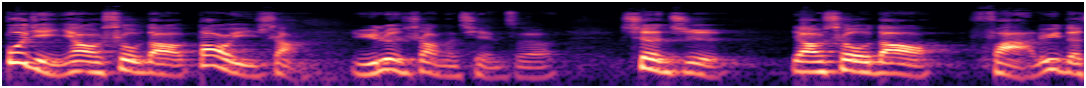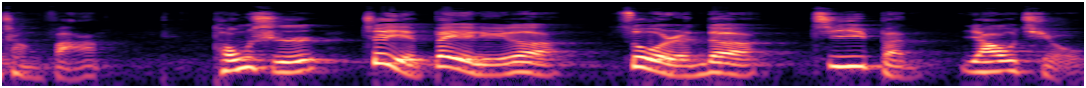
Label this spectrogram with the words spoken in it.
不仅要受到道义上、舆论上的谴责，甚至要受到法律的惩罚。同时，这也背离了做人的基本要求。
